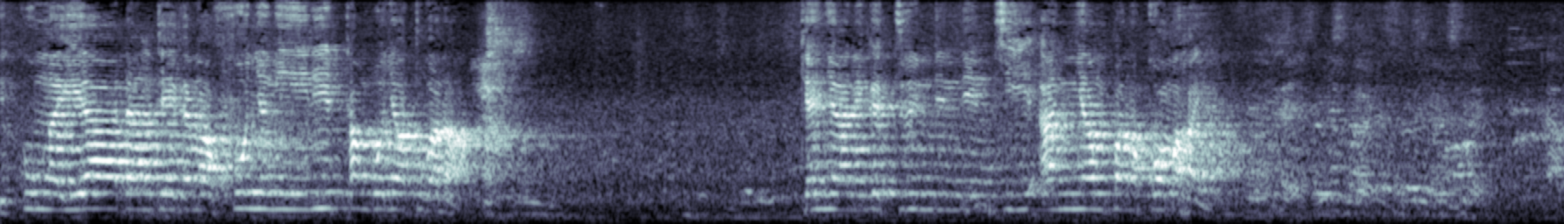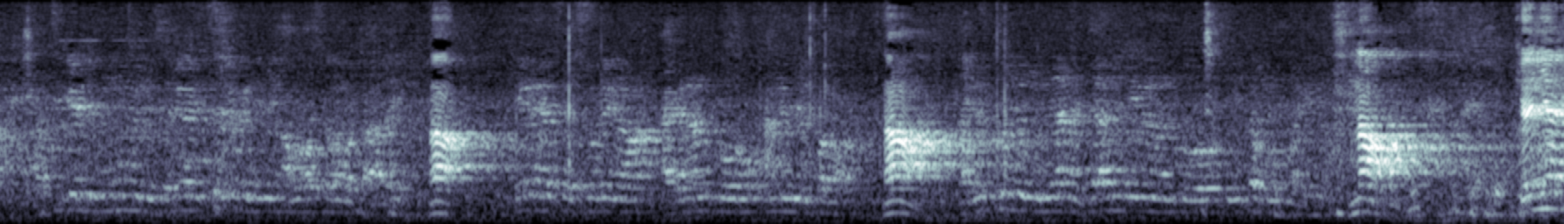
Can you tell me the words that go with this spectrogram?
ikunga ya dante gana fonyangi ni tambonya tugana kenya ne ga trindin ti anyam pana ko mahay ha. Ha. Na kenya ne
